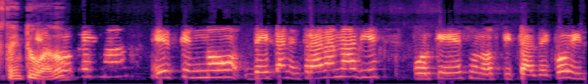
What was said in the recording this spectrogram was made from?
¿Está intubado? El problema es que no dejan entrar a nadie porque es un hospital de COVID.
